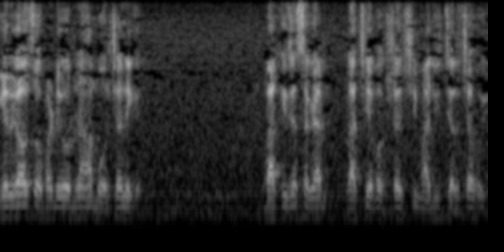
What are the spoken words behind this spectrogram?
गिरगाव चौपाटीवरून हा मोर्चा निघेल. बाकीच्या सगळ्या राजकीय पक्षांशी माझी चर्चा होईल.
